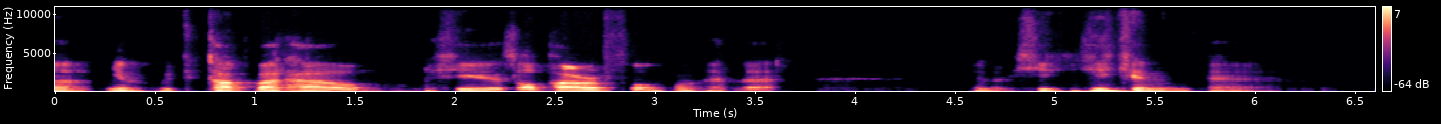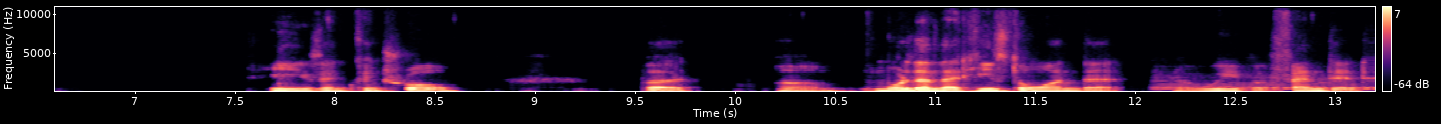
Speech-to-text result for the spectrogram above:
uh, you know we could talk about how He is all powerful and that you know He He can. He's in control. But um, more than that he's the one that you know, we've offended.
